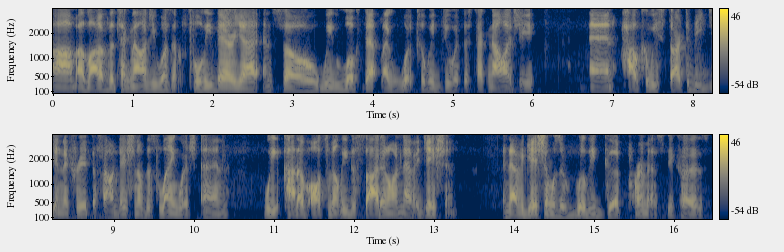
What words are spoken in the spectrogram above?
Um, a lot of the technology wasn't fully there yet. And so we looked at like, what could we do with this technology? And how could we start to begin to create the foundation of this language? And we kind of ultimately decided on navigation. And navigation was a really good premise because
